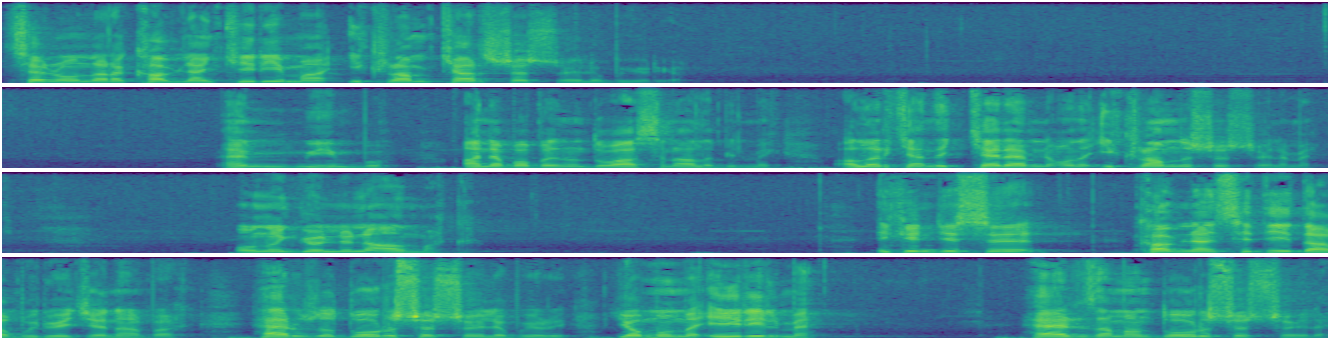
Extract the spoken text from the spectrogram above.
Sen onlara kavlen kerima, ikramkar söz söyle buyuruyor. En mühim bu. Anne babanın duasını alabilmek. Alırken de keremli, ona ikramlı söz söylemek. Onun gönlünü almak. İkincisi kavlen sedida buyuruyor Cenab-ı Hak. Her uza doğru söz söyle buyuruyor. Yamulma, eğrilme. Her zaman doğru söz söyle.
